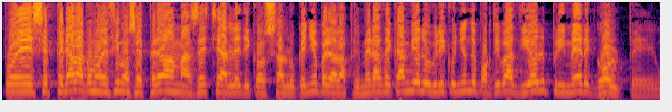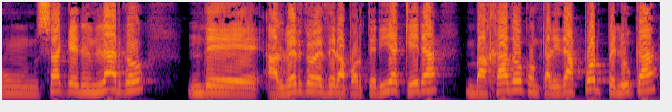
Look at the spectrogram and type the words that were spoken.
Pues esperaba, como decimos, esperaba más de este Atlético sanluqueño, pero a las primeras de cambio el Ubrico Unión Deportiva dio el primer golpe, un saque en largo de Alberto desde la portería que era bajado con calidad por Peluca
